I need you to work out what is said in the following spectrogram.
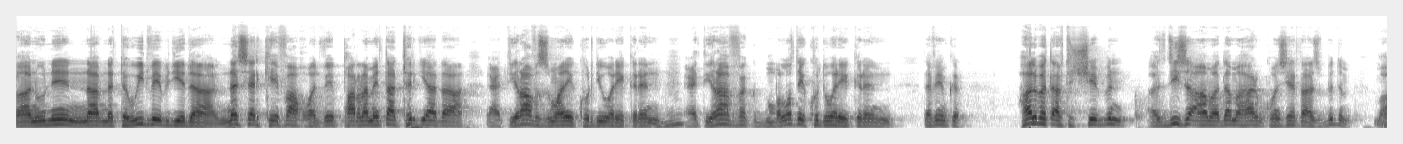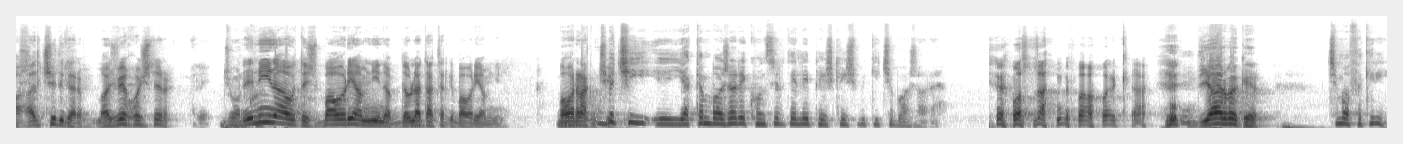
قانونێ نابنەتەویید وێ بدیێدا نەسەر کێفا خوات وێ پارلامێنتا ترکیادا ئەتیراف زمانی کوردی وەرێکردن ئەتیرافك مڵەتی کورد وەرێکردن دەفێم کرد هەلبەت ئەفتە شێ بن ئەس دیزە ئامادەمە هەرم کۆنسێرت ئاز بدم ما ئەل چی دەگەرم ماژێ خۆشتر نیناوتش باوەریام نینە دەولەت تا ترک باوەریام نینە باوەڕاکم چی یەکەم باژارێک کنسرتێ لێ پێشکەش بکی چی باژارە وەڵکە دیار بەکرد چمە فکری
